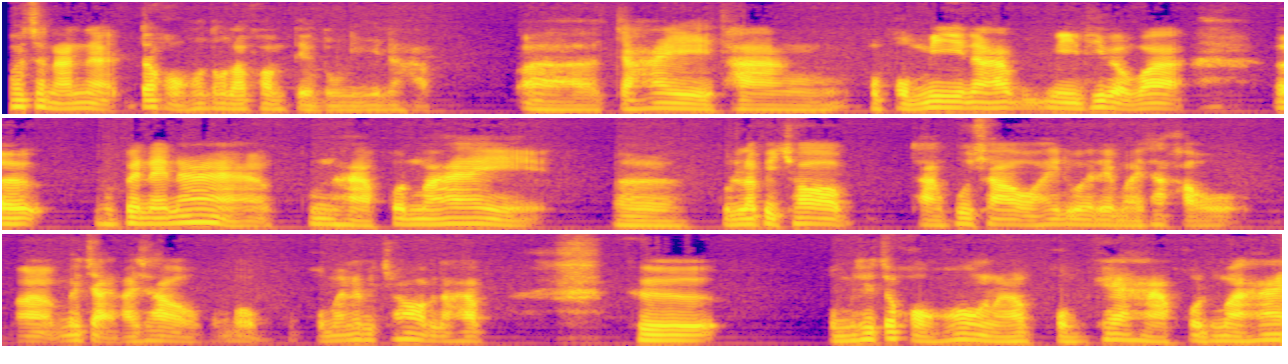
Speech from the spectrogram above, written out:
เพราะฉะนั้นเนี่ยเจ้าของห้องต้องรับความเสี่ยงตรงนี้นะครับจะให้ทางผมผมมีนะครับ มีที่แบบว่า เออคุณเป็นในหน้า คุณหาคนมาให้ เออคุณรับผิดชอบทางผู้เช่าให้ด้วยได้ไหมถ้าเขาไม่จ่ายค่าเช่าผมบอก ผมไม่รับผิดชอบนะครับ คือผมไม่ใช่เจ้าของห้องนะครับ ผมแค่หาคนมาให้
